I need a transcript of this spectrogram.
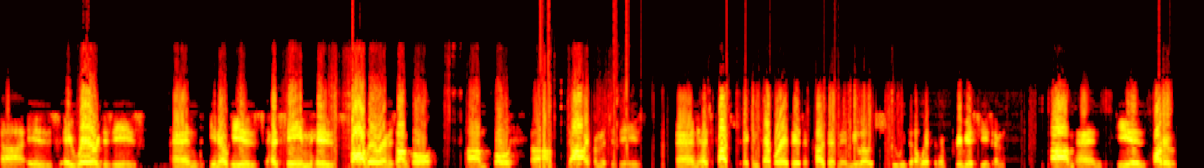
uh, is a rare disease and you know he is has seen his father and his uncle um, both um, die from this disease, and has touched a contemporary of his, a cousin named Milos, who we dealt with in the previous season. Um, and he is part of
